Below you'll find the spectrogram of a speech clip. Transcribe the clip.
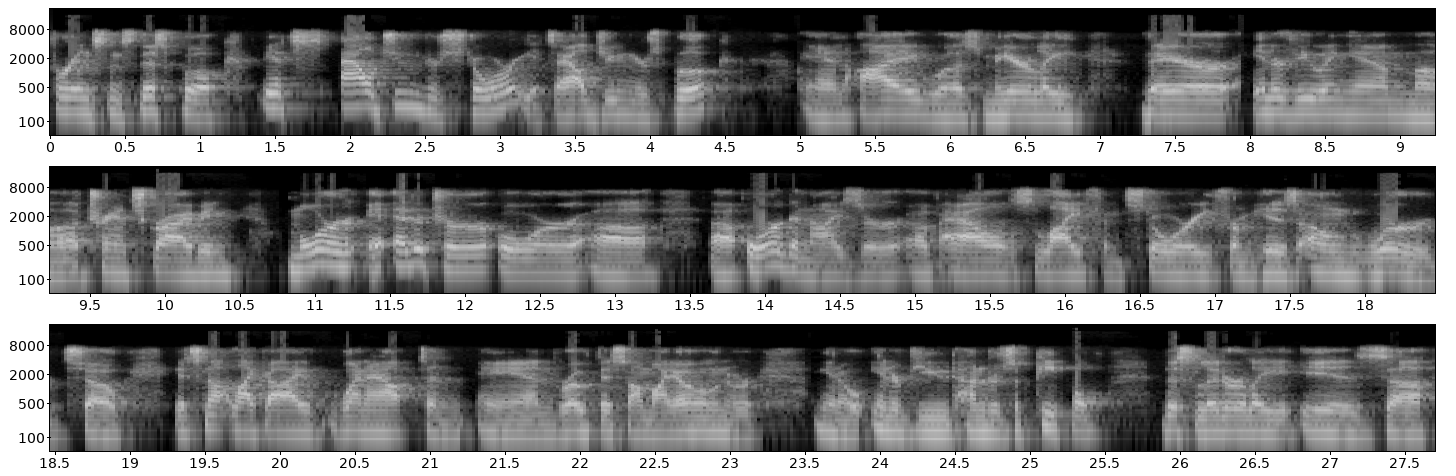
for instance, this book, it's Al Jr.'s story. It's Al Jr.'s book, and I was merely there interviewing him, uh, transcribing, more editor or uh, uh, organizer of Al's life and story from his own words. So it's not like I went out and, and wrote this on my own or, you know, interviewed hundreds of people. This literally is uh,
